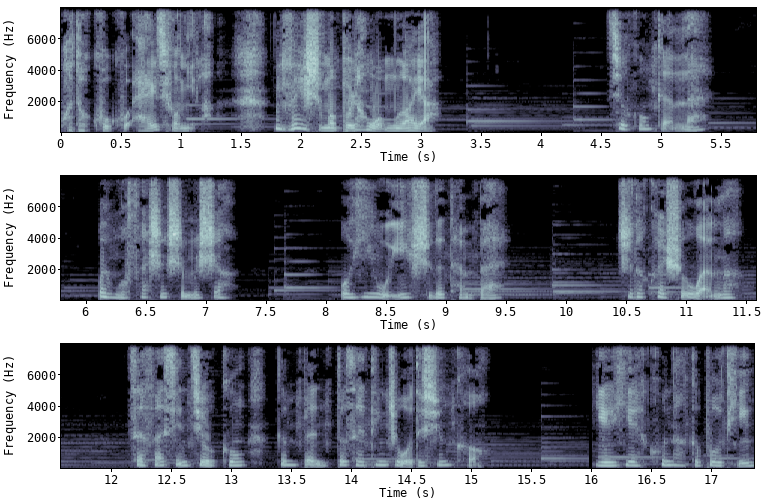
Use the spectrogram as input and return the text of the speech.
我都苦苦哀求你了，你为什么不让我摸呀？”舅公赶来，问我发生什么事儿，我一五一十的坦白。直到快说完了，才发现舅公根本都在盯着我的胸口，爷爷哭闹个不停，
